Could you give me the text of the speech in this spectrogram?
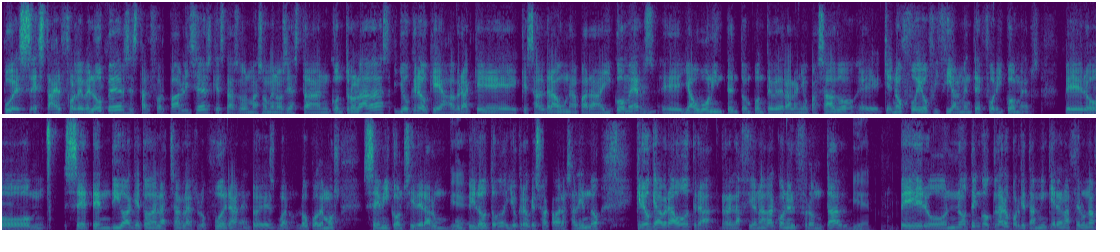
Pues está el for developers, está el for publishers, que estas dos más o menos ya están controladas. Yo creo que habrá que, que saldrá una para e-commerce. Eh, ya hubo un intento en Pontevedra el año pasado, eh, que no fue oficialmente for e-commerce, pero mm. se tendió a que todas las charlas lo fueran, entonces, bueno, lo podemos semi-considerar un, piloto, y yo creo que eso acabará saliendo. Creo que habrá otra relacionada con el frontal, Bien. pero no tengo claro porque también quieren hacer una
